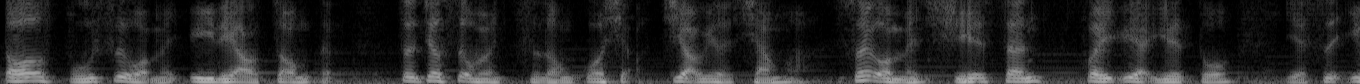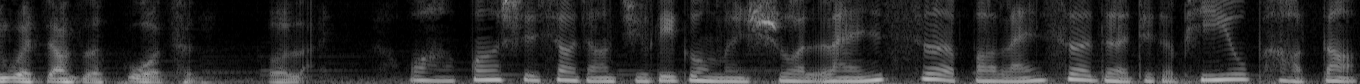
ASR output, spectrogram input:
都不是我们预料中的，这就是我们子龙国小教育的想法，所以我们学生会越来越多，也是因为这样子的过程而来。哇！光是校长举例跟我们说，蓝色、宝蓝色的这个 PU 跑道，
